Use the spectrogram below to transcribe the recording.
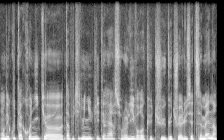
On écoute ta chronique, ta petite minute littéraire sur le livre que tu, que tu as lu cette semaine,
